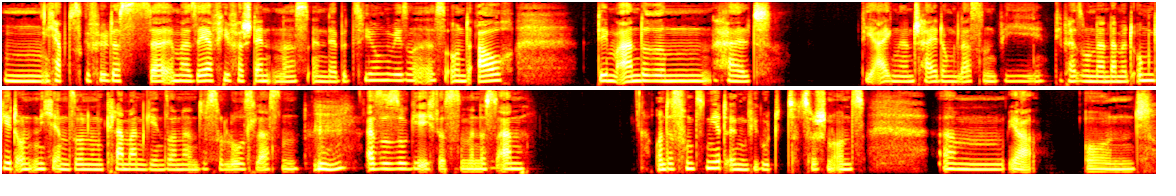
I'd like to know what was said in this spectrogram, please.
mh, mm, ich habe das Gefühl, dass da immer sehr viel Verständnis in der Beziehung gewesen ist und auch dem anderen halt die eigene Entscheidung lassen, wie die Person dann damit umgeht und nicht in so einen Klammern gehen, sondern das so loslassen. Mhm. Also so gehe ich das zumindest an. Und es funktioniert irgendwie gut zwischen uns. Ähm, ja, und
